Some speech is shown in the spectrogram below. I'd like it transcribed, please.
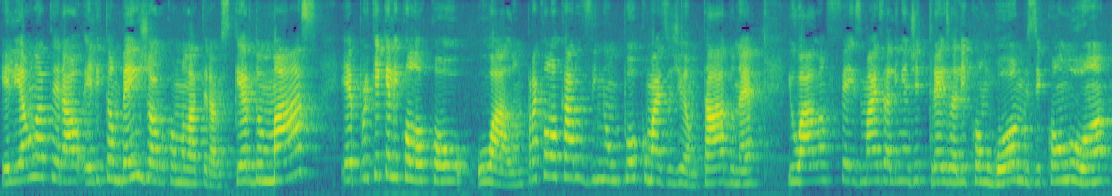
Ele é um lateral, ele também joga como lateral esquerdo, mas e por que, que ele colocou o Alan? Para colocar o Vinha um pouco mais adiantado, né? E o Alan fez mais a linha de três ali com Gomes e com Luan.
